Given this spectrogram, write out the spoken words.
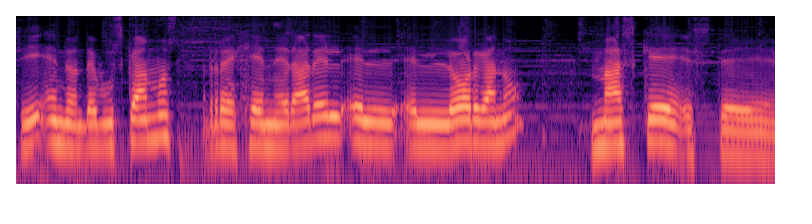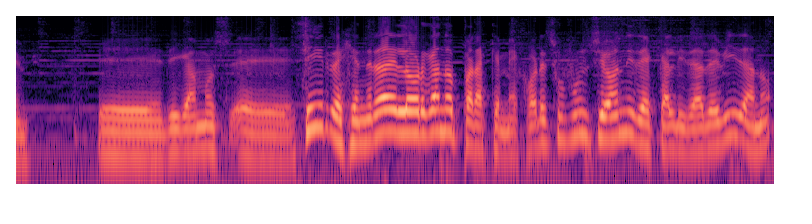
¿sí? En donde buscamos regenerar el, el, órgano más que, este, eh, digamos, sí, regenerar el órgano para que mejore su función y de calidad de vida, ¿no?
